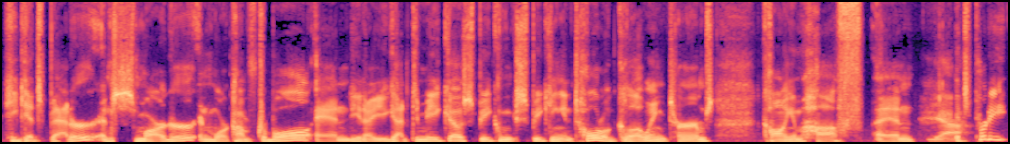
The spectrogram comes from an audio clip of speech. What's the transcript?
he gets better and smarter and more comfortable. And you know, you got DeMeco speaking speaking in total glowing terms, calling him Huff, and yeah, it's pretty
